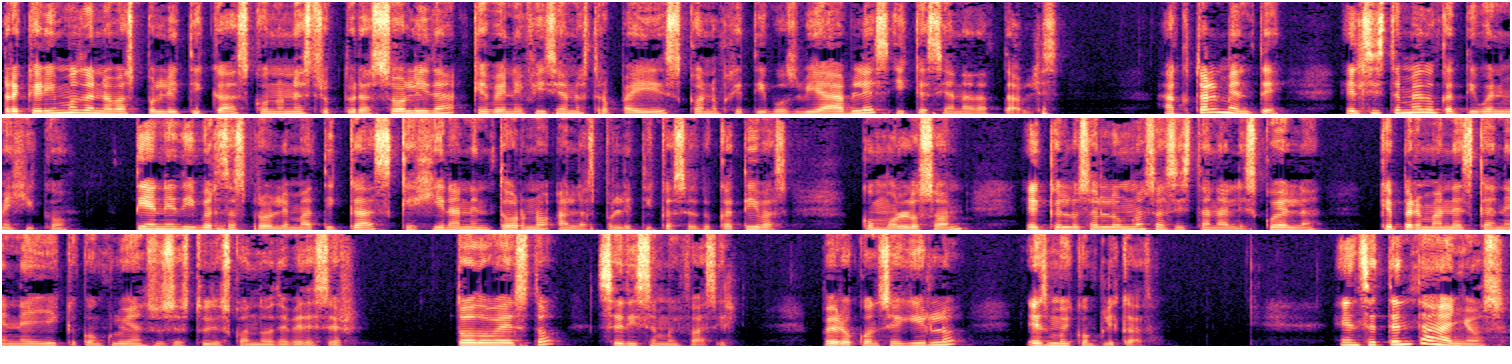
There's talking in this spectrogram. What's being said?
Requerimos de nuevas políticas con una estructura sólida que beneficie a nuestro país con objetivos viables y que sean adaptables. Actualmente, el sistema educativo en México tiene diversas problemáticas que giran en torno a las políticas educativas, como lo son el que los alumnos asistan a la escuela, que permanezcan en ella y que concluyan sus estudios cuando debe de ser. Todo esto se dice muy fácil, pero conseguirlo es muy complicado. En 70 años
